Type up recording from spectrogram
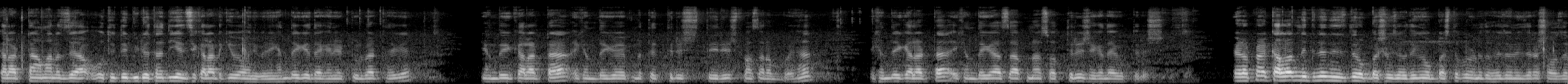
কালারটা আমার যে অতীতে ভিডিওতে দিয়ে দিয়েছি কালারটা কীভাবে নেবেন এখান থেকে দেখেন এই টুলবার থেকে। এখান থেকে কালারটা, এখান থেকে আপনার তেত্রিশ, তিরিশ, পঁচানব্বই হ্যাঁ? এখান থেকে কালারটা, এখান থেকে আছে আপনার ছত্রিশ, এখান থেকে একত্রিশ। এটা আপনার কালার নিতে নিতে নিজেদের অভ্যাস হয়ে যাবে। দেখুন, অভ্যাসটা পরিণত হয়ে যাবে, নিজেরা সহজে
